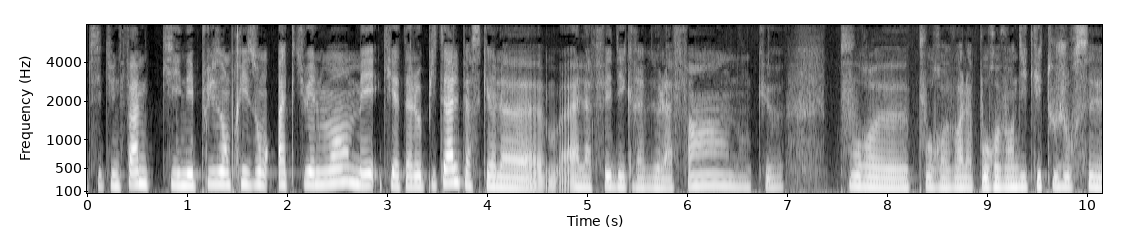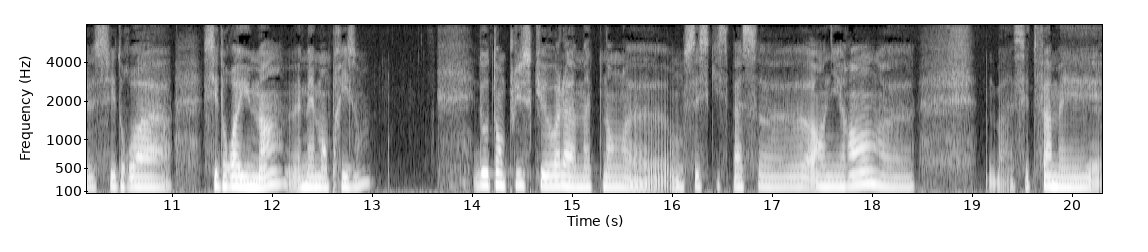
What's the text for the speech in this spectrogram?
C'est une femme qui n'est plus en prison actuellement, mais qui est à l'hôpital parce qu'elle a, elle a fait des grèves de la faim, donc pour pour voilà pour revendiquer toujours ses, droits ses droits humains, même en prison. D'autant plus que voilà, maintenant euh, on sait ce qui se passe euh, en Iran. Euh, bah, cette femme est,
